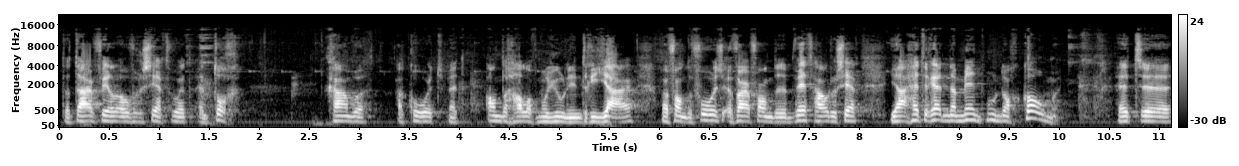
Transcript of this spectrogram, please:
dat daar veel over gezegd wordt. En toch gaan we akkoord met anderhalf miljoen in drie jaar, waarvan de, waarvan de wethouder zegt, ja het rendement moet nog komen. Het, eh, eh,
